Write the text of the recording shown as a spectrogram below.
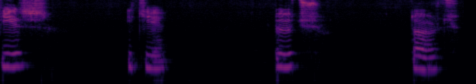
1 2 3 4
